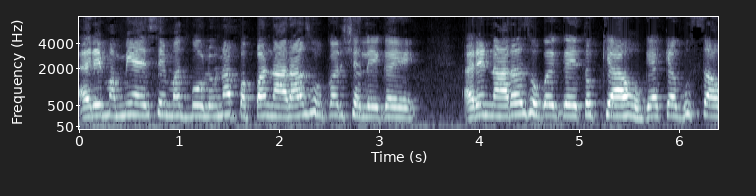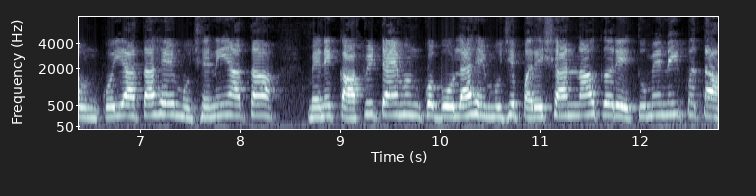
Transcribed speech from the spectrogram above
अरे मम्मी, ऐसे मत बोलो ना, पप्पा नाराज़ होकर चले गए। अरे नाराज़ होकर गए तो क्या हो गया? क्या गुस्सा उनको ही आता है? मुझे नहीं आता। मैंने काफ़ी टाइम उनको बोला है, मुझे परेशान ना करे, तुम्हें नहीं पता।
